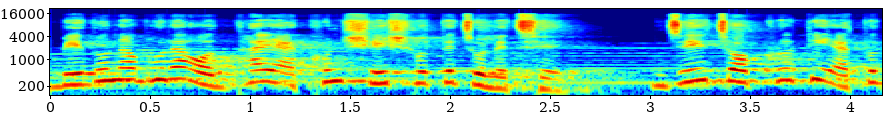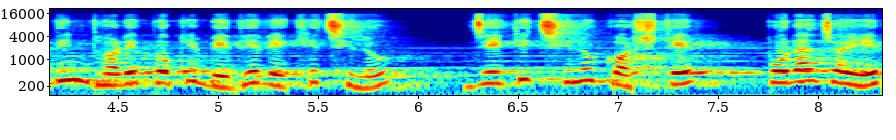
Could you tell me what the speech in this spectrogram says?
বেদনাভরা অধ্যায় এখন শেষ হতে চলেছে। যে চক্রটি এতদিন ধরে তোকে বেঁধে রেখেছিল, যেটি ছিল কষ্টের, পরাজয়ের,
